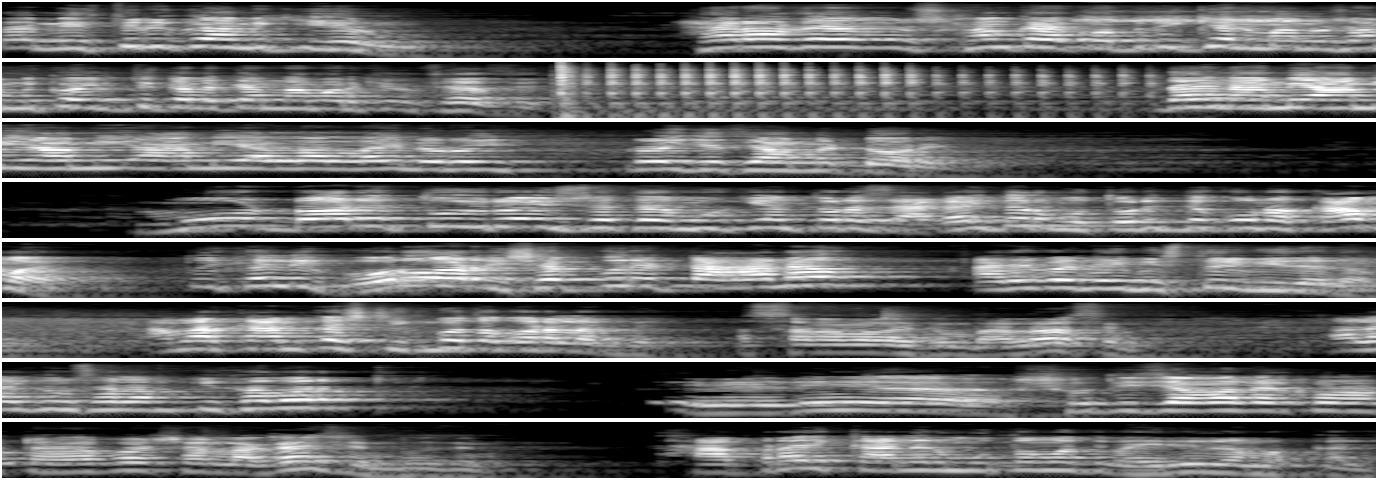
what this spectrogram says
তাই মিস্ত্রিকে আমি কি করব হেরাদের সংখ্যা কত কেন মানুষ? আমি কইতে গেলে কেন আমার কাছে আছে? দেখেন আমি আমি আমি আমি আল্লাহ লাইনে রই রই গেছি আমার ডরে। মোর ডরে তুই রইছে তাই মুখিয়ান তোরে জাগাই ধরবো? তোর দিয়ে কোনো কাম হয়? তুই খালি ঘরো আর হিসাব করে টাহা নাও আর এবার এই মিস্ত্রি বিদে দাও। আমার কাম কাজ ঠিক মতো করা লাগবে। আসসালামু আলাইকুম ভালো আছেন? ওয়ালাইকুম সালাম কি খবর? সুদি জামালের কোনো টাকা পয়সা লাগাইছেন বুঝেন থাপড়াই কানের মুতামাতি বাইরে আমার কালে।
